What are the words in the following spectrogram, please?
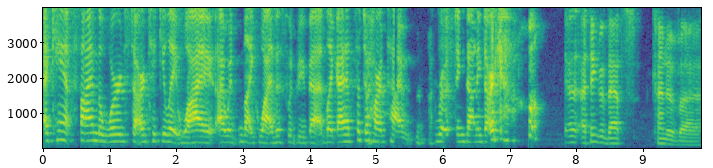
I can't find the words to articulate why I would like why this would be bad. Like I had such a hard time roasting Donnie Darko. I think that that's kind of. Uh,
